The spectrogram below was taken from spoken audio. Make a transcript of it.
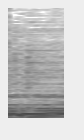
you.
